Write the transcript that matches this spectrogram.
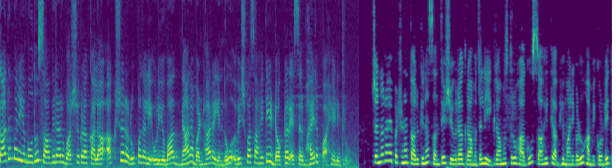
ಕಾದಂಬರಿ ಎಂಬುದು ಸಾವಿರಾರು ವರ್ಷಗಳ ಕಾಲ ಅಕ್ಷರ ರೂಪದಲ್ಲಿ ಉಳಿಯುವ ಜ್ಞಾನ ಭಂಡಾರ ಎಂದು ವಿಶ್ವ ಸಾಹಿತಿ ಡಾಕ್ಟರ್ ಎಸ್ಎಲ್ ಭೈರಪ್ಪ ಹೇಳಿದರು. ಚನ್ನರಾಯಪಟ್ಟಣ ತಾಲೂಕಿನ ಸಂತೇಶಿವರ ಗ್ರಾಮದಲ್ಲಿ ಗ್ರಾಮಸ್ಥರು ಹಾಗೂ ಸಾಹಿತ್ಯ ಅಭಿಮಾನಿಗಳು ಹಮ್ಮಿಕೊಂಡಿದ್ದ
